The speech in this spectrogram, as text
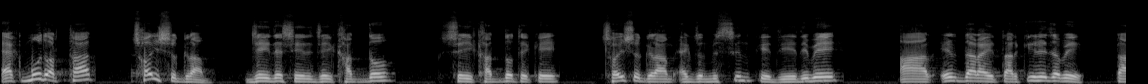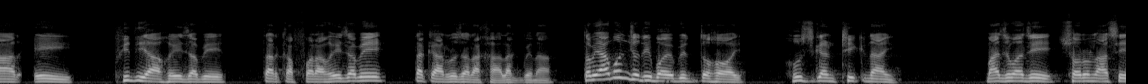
এক মুদ অর্থাৎ ছয়শো গ্রাম যেই দেশের যেই খাদ্য, সেই খাদ্য থেকে ছয়শো গ্রাম একজন মিসকিনকে দিয়ে দিবে আর এর দ্বারাই তার কি হয়ে যাবে? তার এই ফিদিয়া হয়ে যাবে, তার কাফারা হয়ে যাবে, তাকে আর রোজা রাখা লাগবে না। তবে এমন যদি বয়োবৃদ্ধ হয় হুশ জ্ঞান ঠিক নাই, মাঝে মাঝে স্মরণ আসে,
